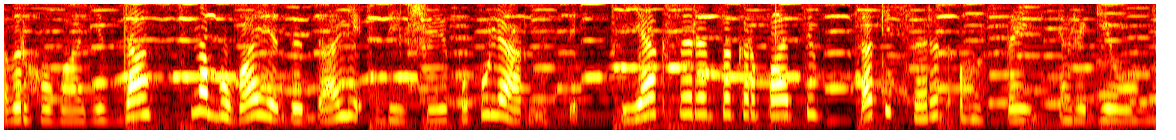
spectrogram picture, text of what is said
Верхова їзда набуває дедалі більшої популярності як серед закарпатців, так і серед гостей регіону.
